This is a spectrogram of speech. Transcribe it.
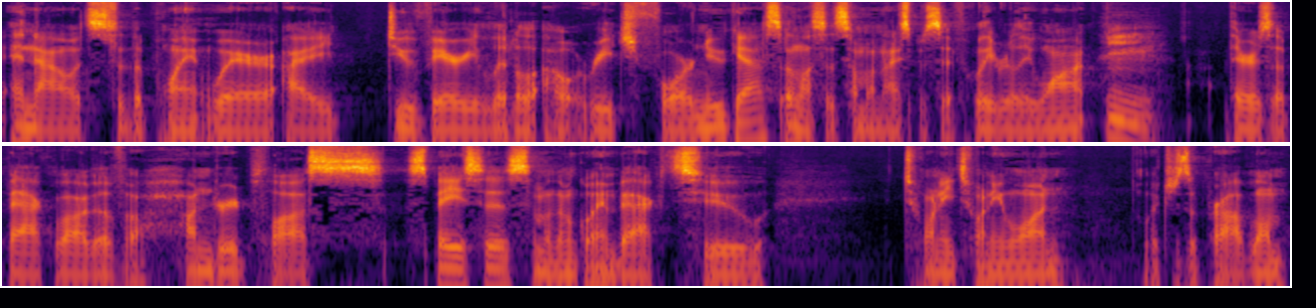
And now it's to the point where I do very little outreach for new guests unless it's someone I specifically really want. Mm. There's a backlog of 100 plus spaces, some of them going back to 2021, which is a problem.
